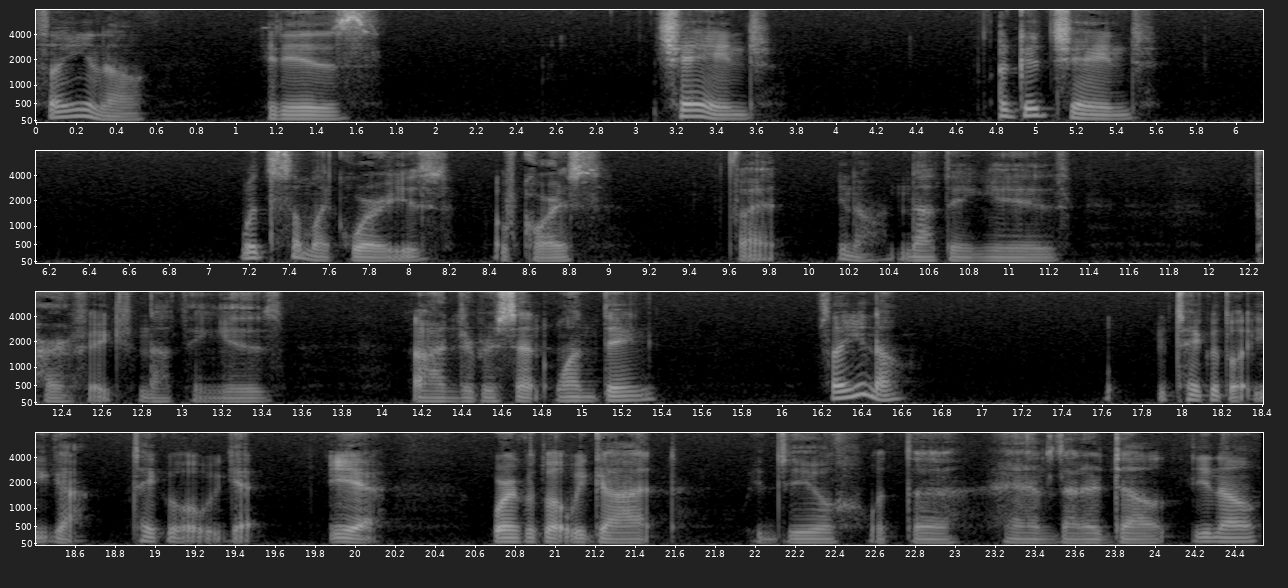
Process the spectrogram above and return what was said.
So you know, it is change, a good change, with some like worries, of course, but you know, nothing is perfect. Nothing is 100% one thing. So, you know, take with what you got. Take with what we get. Yeah. Work with what we got. We deal with the hands that are dealt, you know,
